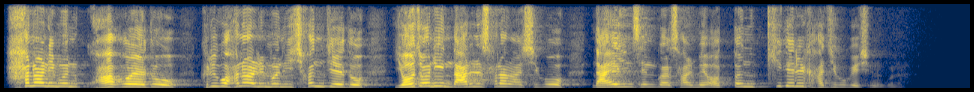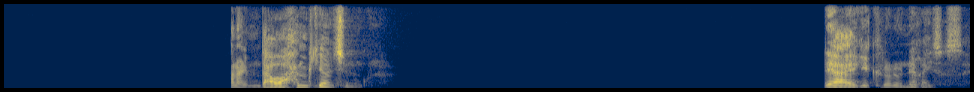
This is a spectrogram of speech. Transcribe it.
하나님은 과거에도 그리고 하나님은 현재에도 여전히 나를 사랑하시고 나의 인생과 삶에 어떤 기대를 가지고 계시는구나. 하나님 나와 함께 하시는구나. 레아에게 그런 은혜가 있었어요.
